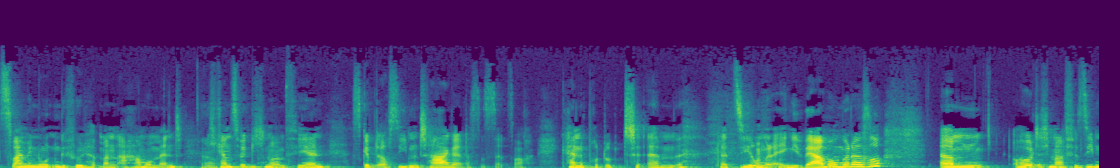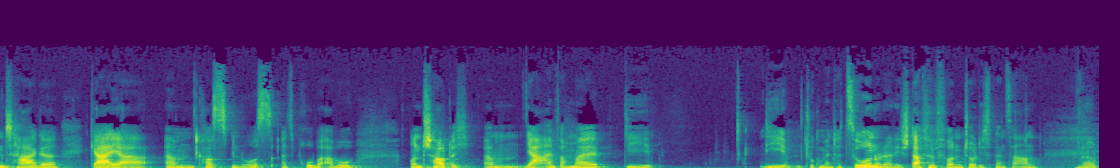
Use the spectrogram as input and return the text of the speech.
zwei Minuten gefühlt hat man einen Aha-Moment. Ja. Ich kann es wirklich nur empfehlen. Es gibt auch sieben Tage, das ist jetzt auch keine Produktplatzierung ähm, oder irgendwie Werbung oder so. Ähm, holt euch mal für sieben Tage Gaia ähm, kostenlos als Probeabo und schaut euch ähm, ja einfach mal die, die Dokumentation oder die Staffel von Jodie Spencer an. Ja.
